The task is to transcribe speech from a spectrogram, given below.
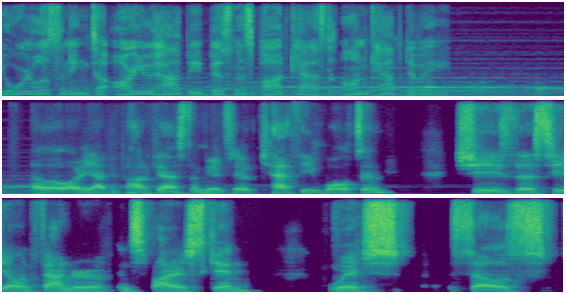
You're listening to Are You Happy Business Podcast on Captivate. Hello, Are You Happy Podcast. I'm here today with Kathy Walton. She's the CEO and founder of Inspira Skin, which sells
